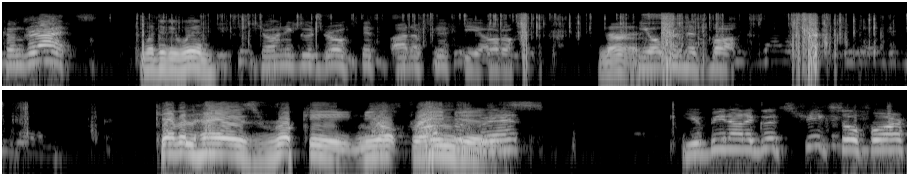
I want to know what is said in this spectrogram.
Congrats. What did he win? Johnny Gaudreau, fifth out of 50 auto. Nice. He opened his box. Kevin Hayes, rookie, New York Awesome, Rangers. Grant. You've been on a good streak so far.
